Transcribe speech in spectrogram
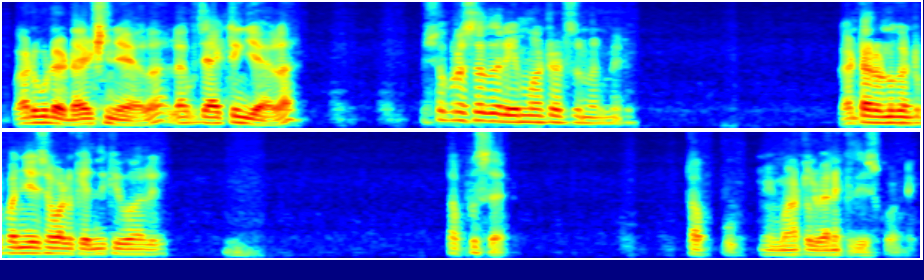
వాడు కూడా డైరెక్షన్ చేయాలా? లేకపోతే యాక్టింగ్ చేయాలా? విశ్వప్రసాద్ గారు ఏం మాట్లాడుతున్నారు మీరు? గంట రెండు గంట పని చేసే వాళ్ళకి ఎందుకు ఇవ్వాలి? తప్పు సార్. తప్పు. మీ మాటలు వెనక్కి తీసుకోండి.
